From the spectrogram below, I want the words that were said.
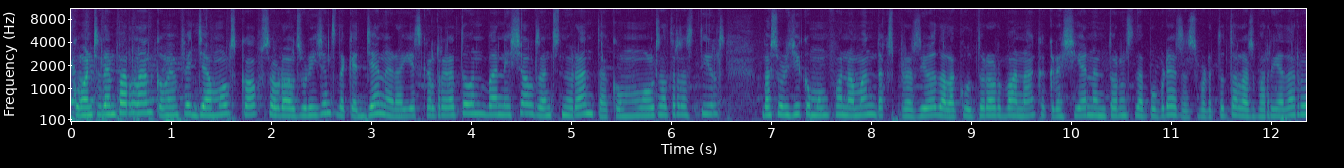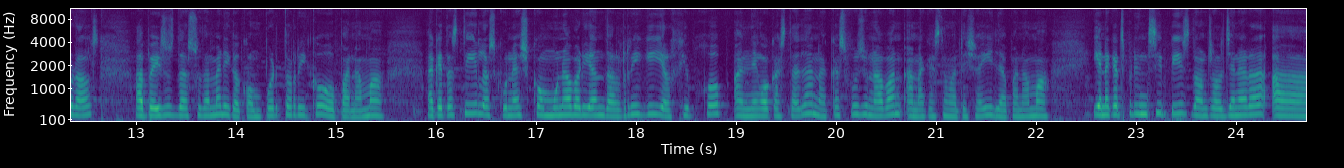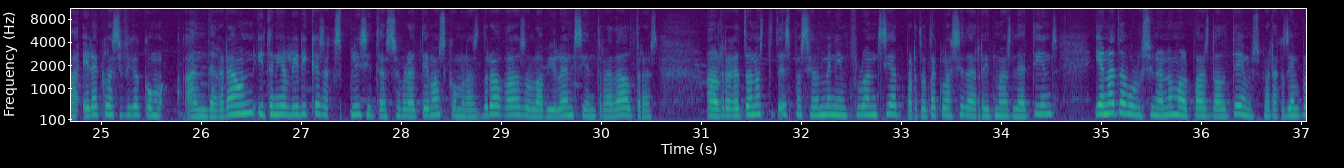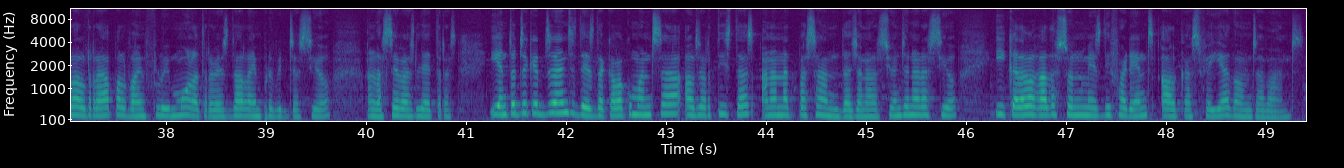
Començarem parlant, com hem fet ja molts cops, sobre els orígens d'aquest gènere, i és que el reggaeton va néixer als anys 90, com molts altres estils, va sorgir com un fenomen d'expressió de la cultura urbana que creixia en entorns de pobresa, sobretot a les barriades rurals a països de Sud-amèrica com Puerto Rico o Panamà. Aquest estil es coneix com una variant del reggae i el hip-hop en llengua castellana, que es fusionaven en aquesta mateixa illa, Panamà. I en aquests principis, doncs, el gènere eh, era classificat com underground i tenia líriques explícites sobre temes com les drogues o la violència, entre d'altres. El reggaeton ha estat especialment influenciat per tota classe de ritmes llatins i ha anat evolucionant amb el pas del temps. Per exemple, el rap el va influir molt a través de la improvisació en les seves lletres. I en tots aquests anys, des de que va començar, els artistes han anat passant de generació en generació i cada vegada són més diferents al que es feia doncs, abans.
